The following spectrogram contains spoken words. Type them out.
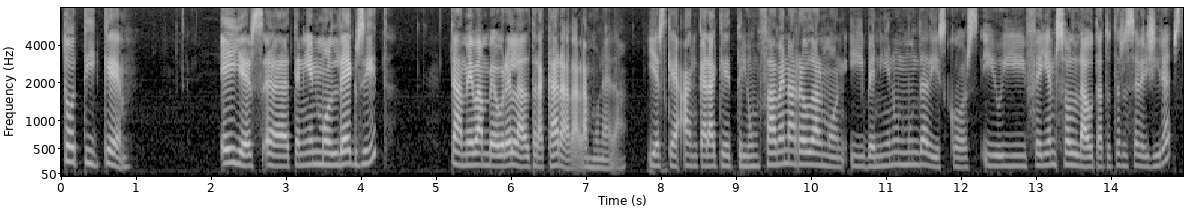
tot i que elles uh, tenien molt d'èxit, també van veure l'altra cara de la moneda. I és que encara que triomfaven arreu del món i venien un munt de discos i, i feien sold out a totes les seves gires,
